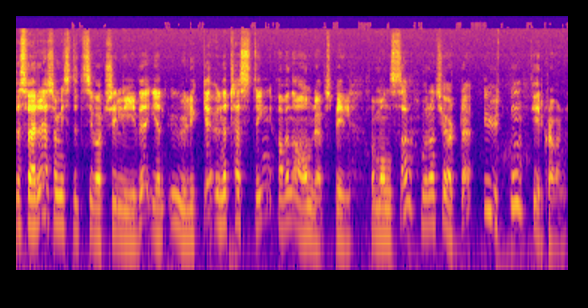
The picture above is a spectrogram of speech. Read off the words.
Dessverre så mistet Sivachi livet i en ulykke under testing av en annen løpsbil på Monza, hvor han kjørte uten firkløveren.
